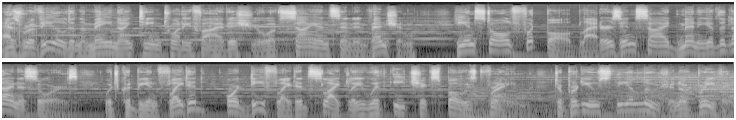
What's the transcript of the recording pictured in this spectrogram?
As revealed in the May 1925 issue of Science and Invention, he installed football bladders inside many of the dinosaurs, which could be inflated or deflated slightly with each exposed frame to produce the illusion of breathing.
